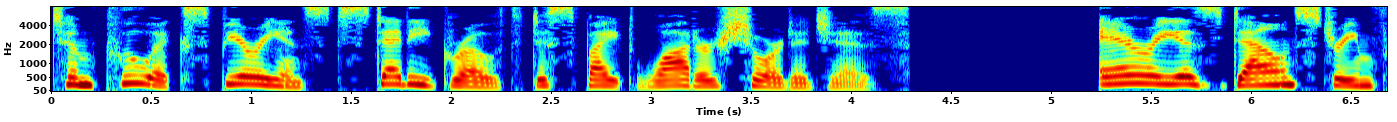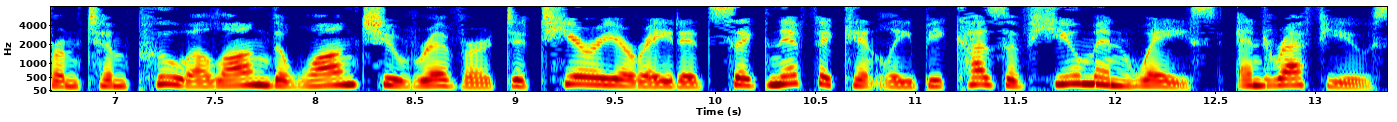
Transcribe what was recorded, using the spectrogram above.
Thimphu experienced steady growth despite water shortages. Areas downstream from Thimphu along the Wangchu River deteriorated significantly because of human waste and refuse.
